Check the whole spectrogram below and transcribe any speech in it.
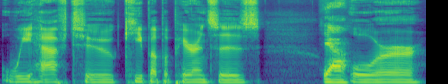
we have to keep up appearances Yeah, or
